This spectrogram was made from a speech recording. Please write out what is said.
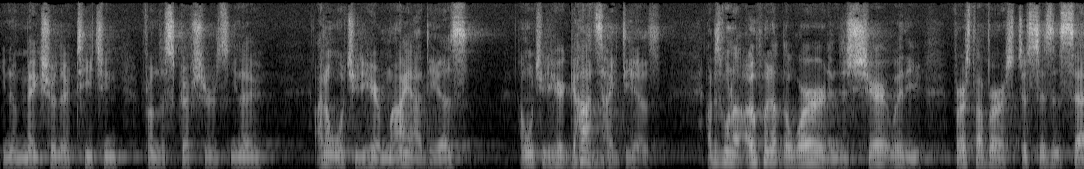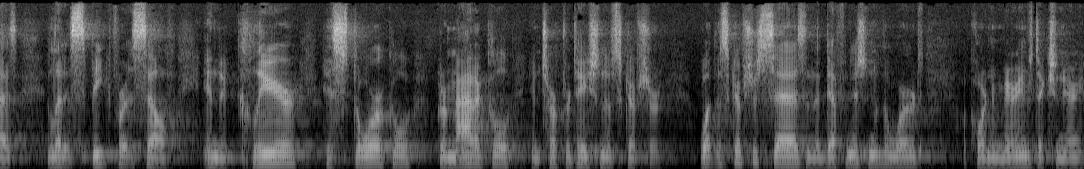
You know, make sure they're teaching from the scriptures. You know, I don't want you to hear my ideas. I want you to hear God's ideas. I just want to open up the word and just share it with you, verse by verse, just as it says, and let it speak for itself in the clear, historical, grammatical interpretation of Scripture. What the Scripture says and the definition of the word, according to Merriam's dictionary,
